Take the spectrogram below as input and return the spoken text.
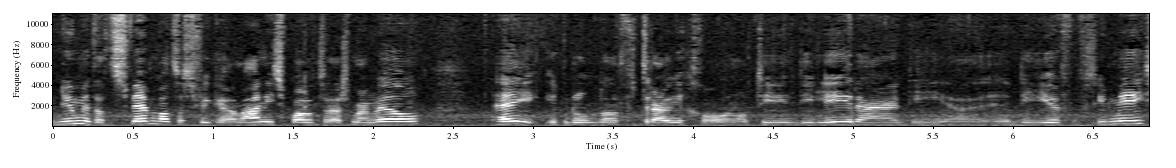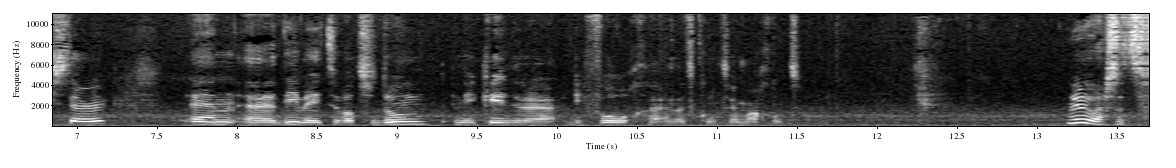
nu met dat zwembad, dat vind ik helemaal niet spannend trouwens, maar wel, hey, ik bedoel, dan vertrouw je gewoon op die, die leraar, die, uh, die juf of die meester. En uh, die weten wat ze doen. En die kinderen die volgen en het komt helemaal goed. Nu was het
